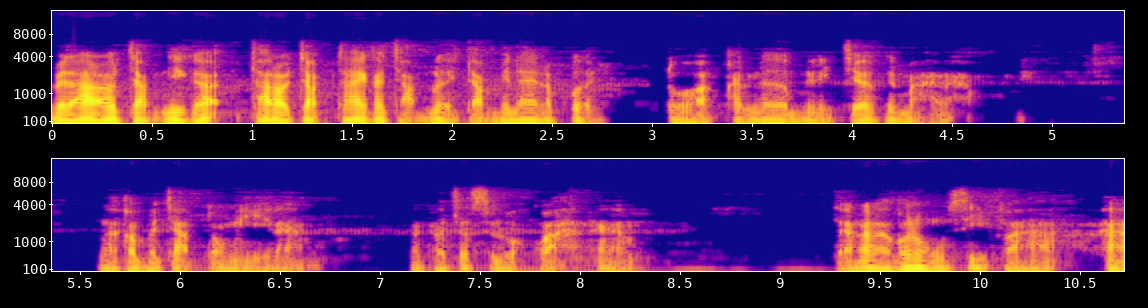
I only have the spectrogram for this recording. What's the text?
เวลาเราจับนี้ก็ถ้าเราจับได้ก็จับเลยจับไม่ได้เราเปิดตัว Color Manager ขึ้นมานะครับ แล้วก็มาจับตรงนี้นะมันก็จะสะดวกกว่านะครับ จากนั้นเราก็ลงสีฟ้า อ่า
